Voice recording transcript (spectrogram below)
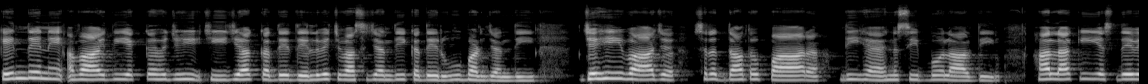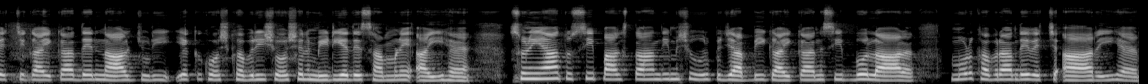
ਕਹਿੰਦੇ ਨੇ, ਆਵਾਜ਼ ਦੀ ਇੱਕ ਇਹੋ ਜਿਹੀ ਚੀਜ਼ ਆ, ਕਦੇ ਦਿਲ ਵਿੱਚ ਵਸ ਜਾਂਦੀ, ਕਦੇ ਰੂਹ ਬਣ ਜਾਂਦੀ। ਜਿਹੀ ਆਵਾਜ਼ ਸਰਹੱਦਾਂ ਤੋਂ ਪਾਰ ਦੀ ਹੈ ਨਸੀਬੋ ਲਾਲ ਦੀ। ਹਾਲਾਂਕਿ ਇਸ ਦੇ ਵਿੱਚ ਗਾਇਕਾ ਦੇ ਨਾਲ ਜੁੜੀ ਇੱਕ ਖੁਸ਼ਖਬਰੀ ਸੋਸ਼ਲ ਮੀਡੀਆ ਦੇ ਸਾਹਮਣੇ ਆਈ ਹੈ। ਸੁਣਿਆ, ਤੁਸੀਂ ਪਾਕਿਸਤਾਨ ਦੀ ਮਸ਼ਹੂਰ ਪੰਜਾਬੀ ਗਾਇਕਾ ਨਸੀਬੋ ਲਾਲ ਮੁੜ ਖਬਰਾਂ ਦੇ ਵਿੱਚ ਆ ਰਹੀ ਹੈ,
